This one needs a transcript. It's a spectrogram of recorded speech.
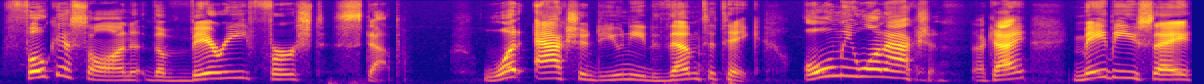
focus on the very first step. What action do you need them to take? Only one action, okay? Maybe you say,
